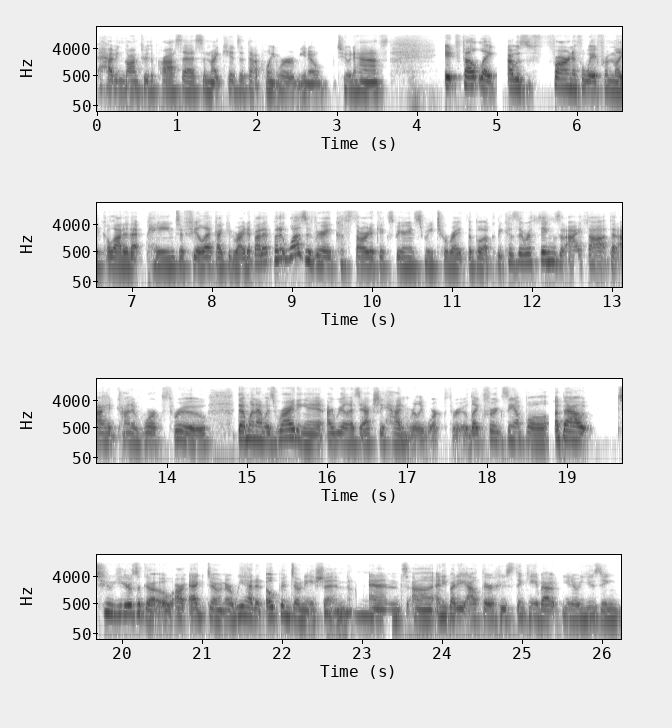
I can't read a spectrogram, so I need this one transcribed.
having gone through the process, and my kids at that point were, you know, two and a half. It felt like I was far enough away from like a lot of that pain to feel like I could write about it. But it was a very cathartic experience for me to write the book because there were things that I thought that I had kind of worked through that when I was writing it, I realized I actually hadn't really worked through. Like, for example, about two years ago our egg donor we had an open donation mm. and uh, anybody out there who's thinking about you know using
